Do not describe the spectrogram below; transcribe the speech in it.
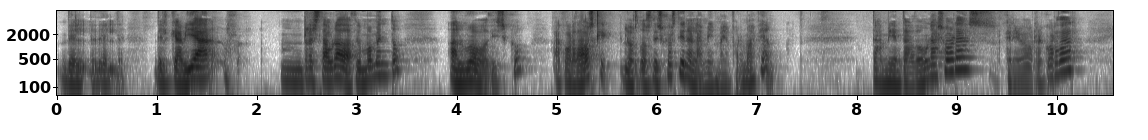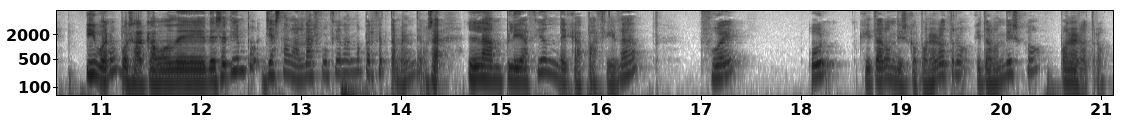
del, que había restaurado hace un momento al nuevo disco. Acordaos que los dos discos tienen la misma información. También tardó unas horas, creo recordar, y bueno, pues al cabo de, ese tiempo ya estaba el funcionando perfectamente. O sea, la ampliación de capacidad fue un quitar un disco, poner otro, quitar un disco, poner otro.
